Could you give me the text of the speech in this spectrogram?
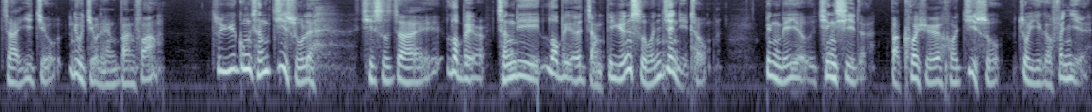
在一九六九年颁发。至于工程技术呢，其实，在诺贝尔成立诺贝尔奖的原始文件里头，并没有清晰的把科学和技术做一个分野，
